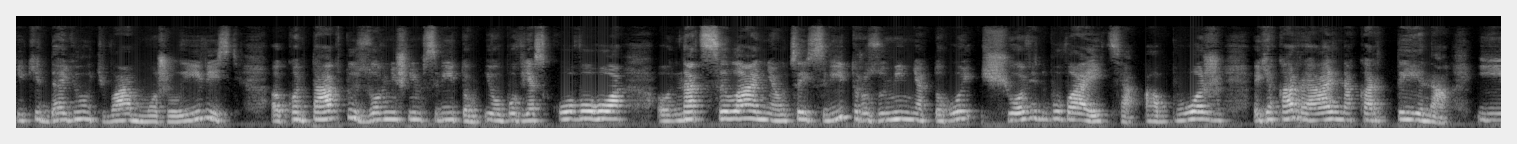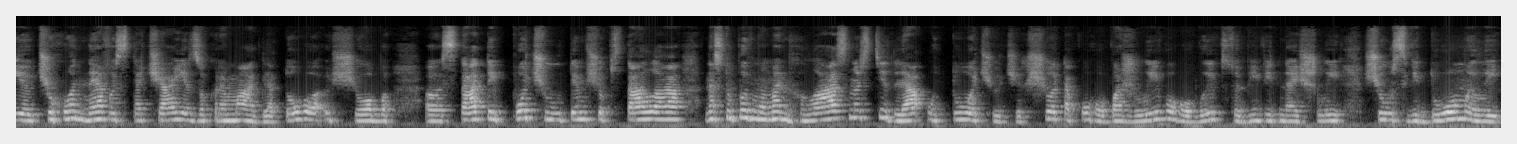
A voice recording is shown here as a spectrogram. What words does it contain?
які дають вам можливість е, контакту з зовнішнім світом. І обов'язкового надсилання у цей світ розуміння того, що відбувається, або ж яка реальна картина, і чого не вистачає, зокрема, для того, щоб е, стати почутим, щоб стала наступив момент гласності для оточуючих, що такого важливого ви в собі віднайшли, що усвідомили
